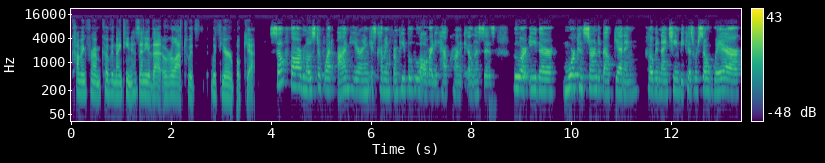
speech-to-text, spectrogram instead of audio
coming from COVID-19? Has any of that overlapped with with your book yet? So far, most of what I'm hearing is coming from people who already have chronic illnesses, who are either more concerned about getting COVID 19 because we're so aware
